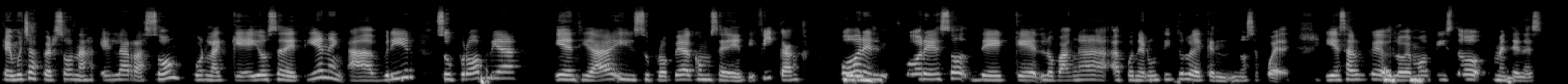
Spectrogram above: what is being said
que hay muchas personas, es la razón por la que ellos se detienen a abrir su propia identidad y su propia, cómo se identifican, por, el, por eso de que lo van a, a, poner un título de que no se puede. Y es algo que lo hemos visto, ¿me entiendes?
